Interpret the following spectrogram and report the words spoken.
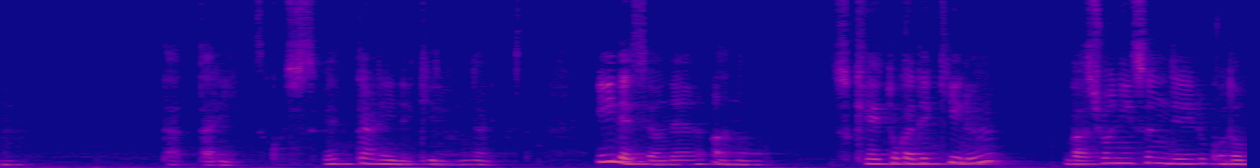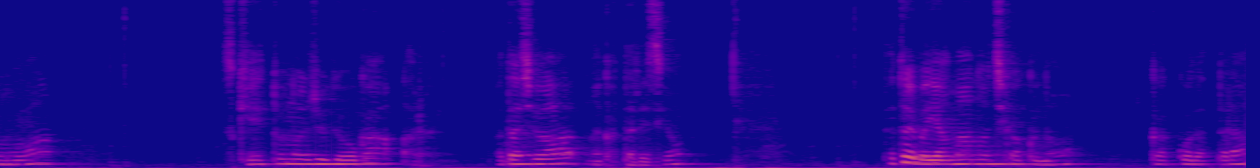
うん。立ったり少し滑ったりできるようになりました。いいですよね。あのスケートができる場所に住んでいる子供はスケートの授業がある。私はなかったですよ。例えば山の近くの学校だったら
